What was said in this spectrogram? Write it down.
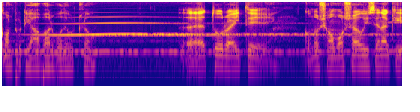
কণ্ঠটি আবার বলে উঠল, এত রাইতে কোনো সমস্যা হয়েছে নাকি?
